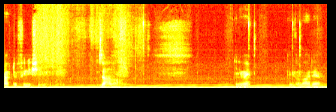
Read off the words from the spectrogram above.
after finishing Xyloph. Anyway, I'm gonna lie down.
